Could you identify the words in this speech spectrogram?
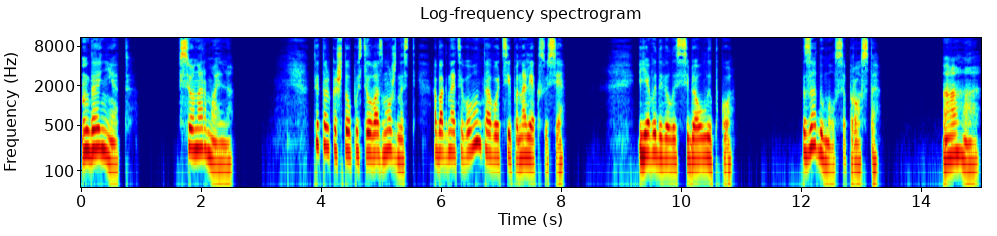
«Да нет, все нормально», ты только что упустил возможность обогнать вон того типа на Лексусе. Я выдавил из себя улыбку. Задумался просто. Ага.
